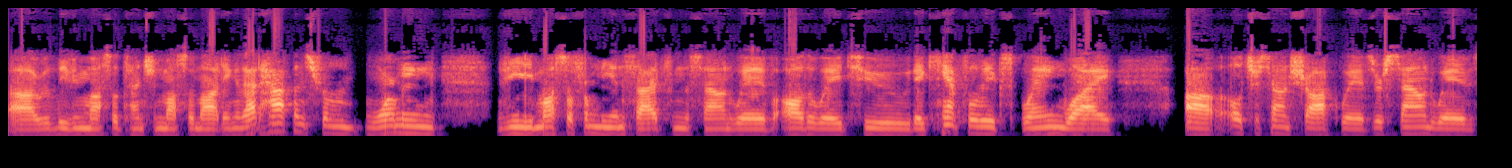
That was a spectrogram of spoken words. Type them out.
uh, relieving muscle tension, muscle knotting, and that happens from warming the muscle from the inside from the sound wave all the way to they can't fully explain why uh, ultrasound shock waves or sound waves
